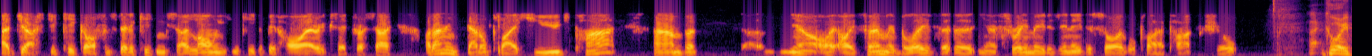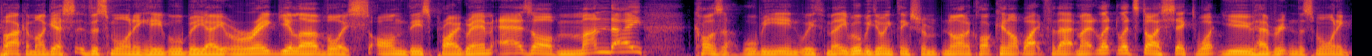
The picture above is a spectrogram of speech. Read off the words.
adjust your kick off instead of kicking so long, you can kick a bit higher, etc. So I don't think that'll play a huge part. Um, but uh, you know, I, I firmly believe that the you know three meters in either side will play a part for sure. Uh, Corey Parker, my guest this morning, he will be a regular voice on this program as of Monday. Cozza will be in with me. We'll be doing things from nine o'clock. Cannot wait for that, mate. Let, let's dissect what you have written this morning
